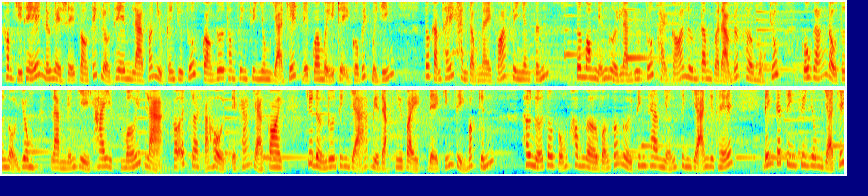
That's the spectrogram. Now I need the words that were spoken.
Không chỉ thế, nữ nghệ sĩ còn tiết lộ thêm là có nhiều kênh YouTube còn đưa thông tin Phi Nhung giả chết để qua Mỹ trị Covid-19. Tôi cảm thấy hành động này quá phi nhân tính. Tôi mong những người làm YouTube hãy có lương tâm và đạo đức hơn một chút, cố gắng đầu tư nội dung, làm những gì hay, mới, lạ, có ích cho xã hội để khán giả coi, chứ đừng đưa tin giả bịa đặt như vậy để kiếm tiền bất chính. Hơn nữa tôi cũng không ngờ vẫn có người tin theo những tin giả như thế. Đến cái tin Phi Nhung giả chết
